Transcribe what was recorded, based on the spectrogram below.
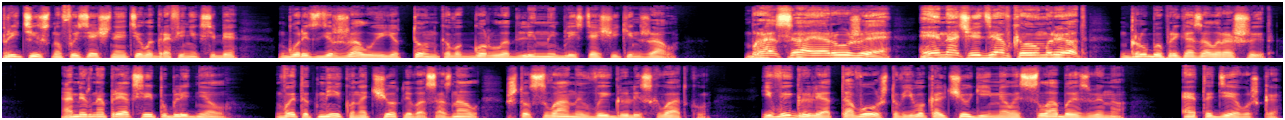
Притиснув изящное тело графини к себе, Горец держал у ее тонкого горла длинный блестящий кинжал. «Бросай оружие, иначе девка умрет!» — грубо приказал Рашид. Амир напрягся и побледнел. В этот миг он отчетливо осознал, что сваны выиграли схватку. И выиграли от того, что в его кольчуге имелось слабое звено. Это девушка,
